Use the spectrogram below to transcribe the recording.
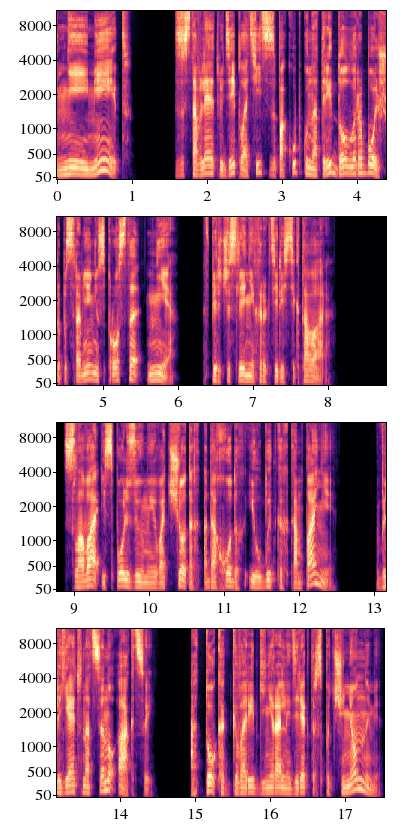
Не имеет заставляет людей платить за покупку на 3 доллара больше по сравнению с просто «не». в перечислении характеристик товара. Слова, используемые в отчетах о доходах и убытках компании, влияют на цену акций, а то, как говорит генеральный директор с подчиненными,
